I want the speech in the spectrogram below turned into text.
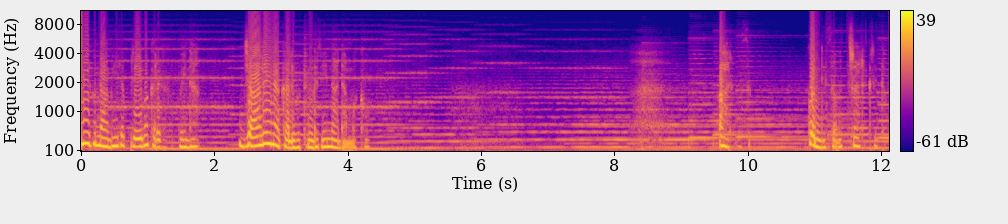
నీకు నా మీద ప్రేమ కలగకపోయినా జాలైనా కలుగుతుందని నా నమ్మకం. ఆ రోజు కొన్ని సంవత్సరాల క్రితం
